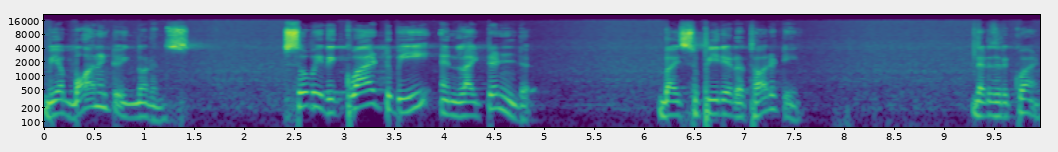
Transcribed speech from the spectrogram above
We are born into ignorance. So we require to be enlightened by superior authority. That is required.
